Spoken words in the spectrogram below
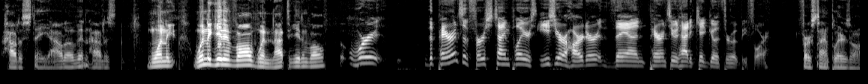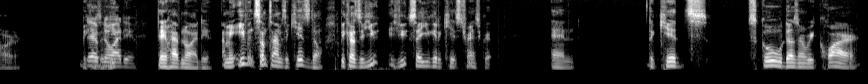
how to stay out of it and how to when to, when to get involved, when not to get involved. Were the parents of first time players easier or harder than parents who had had a kid go through it before? First time players are harder. They have no you- idea. They have no idea. I mean, even sometimes the kids don't because if you if you say you get a kid's transcript and the kid's school doesn't require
